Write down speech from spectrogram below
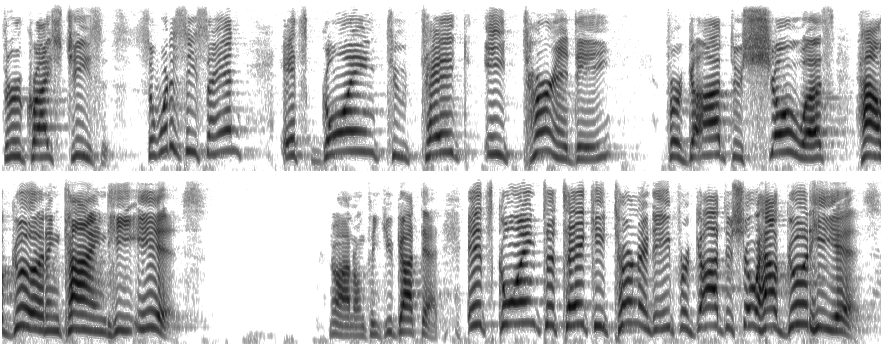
through Christ Jesus. So, what is he saying? It's going to take eternity for God to show us how good and kind He is. No, I don't think you got that. It's going to take eternity for God to show how good He is.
